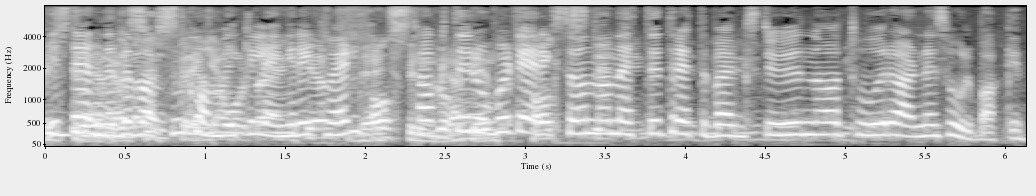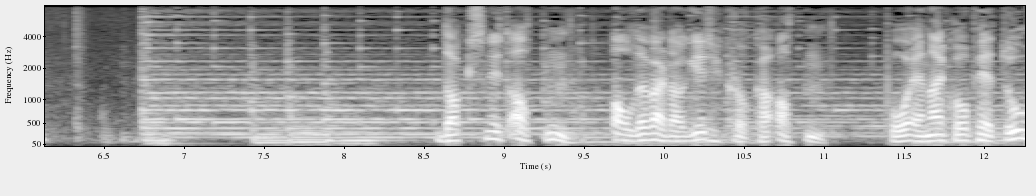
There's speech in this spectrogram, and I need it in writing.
I denne debatten kommer vi ikke lenger i kveld. Takk til Robert Eriksson, Anette Trettebergstuen og Tor Arne Solbakken. Dagsnytt 18 alle hverdager klokka 18. På NRK P2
